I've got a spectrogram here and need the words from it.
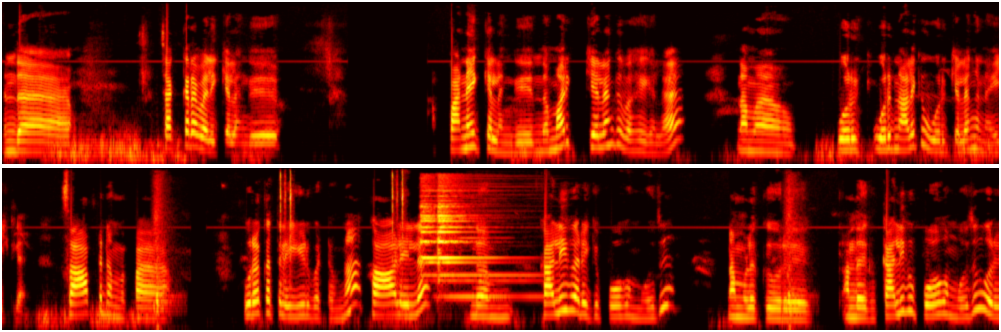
இந்த சக்கரவள்ளி கிழங்கு பனைக்கிழங்கு இந்த மாதிரி கிழங்கு வகைகளை நம்ம ஒரு ஒரு நாளைக்கு ஒரு கிழங்கு நைட்டில் சாப்பிட்டு நம்ம ப உறக்கத்தில் ஈடுபட்டோம்னா காலையில் இந்த கழிவறைக்கு போகும்போது நம்மளுக்கு ஒரு அந்த கழிவு போகும்போது ஒரு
